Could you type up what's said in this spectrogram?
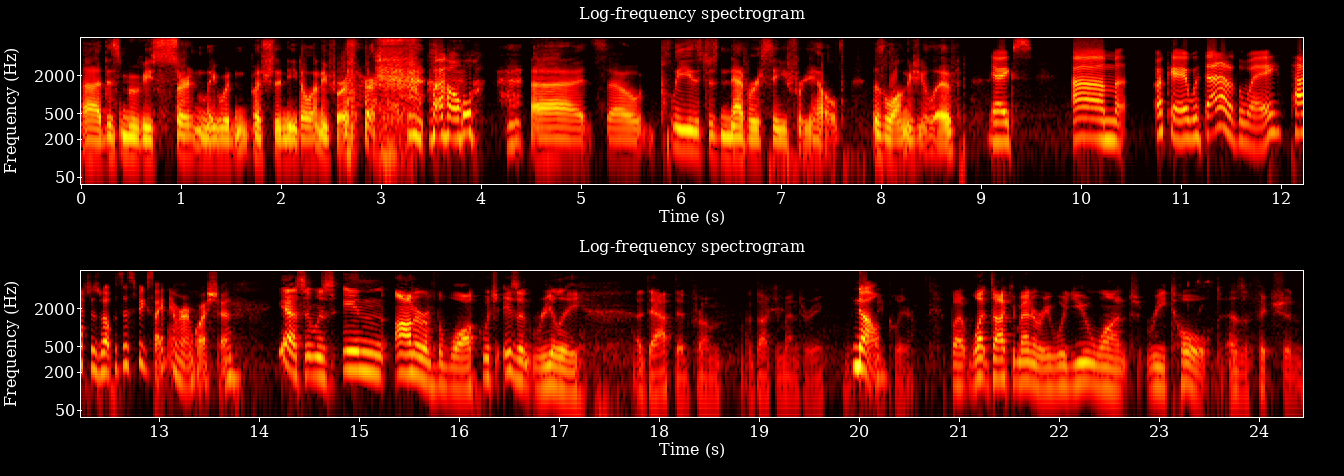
uh, this movie certainly wouldn't push the needle any further. wow. Uh, so please just never see Freeheld as long as you live. Yikes. Um, okay, with that out of the way, Patches, what was this week's lightning round question? Yes, it was in honor of the walk, which isn't really adapted from a documentary. no, clear. But what documentary would you want retold as a fiction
